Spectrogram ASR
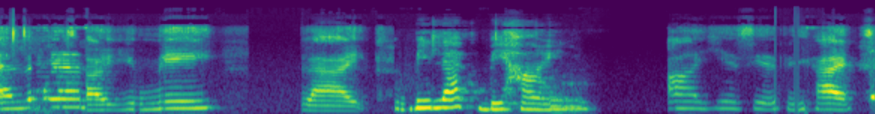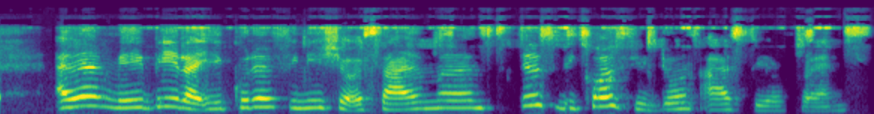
and then uh, you may like Be left behind. Ah yes yes behind, and then maybe like you couldn't finish your assignments just because you don't ask to your friends.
